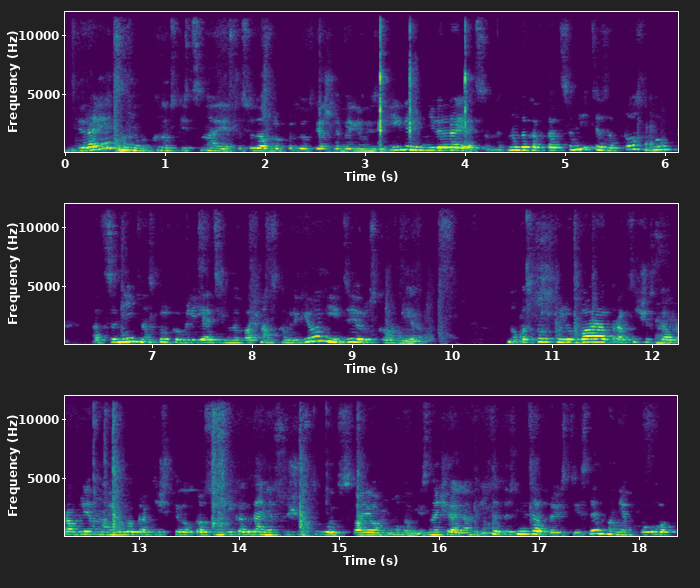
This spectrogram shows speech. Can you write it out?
вероятен крымский сценарий, если сюда вдруг придут вежливые люди, или невероятен? Это надо как-то оценить, и запрос был оценить, насколько влиятельны в Аршанском регионе идеи русского мира. Но поскольку любая практическая проблема любой практический вопрос он никогда не существует в своем ну, там, изначальном виде, то есть нельзя провести исследование по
